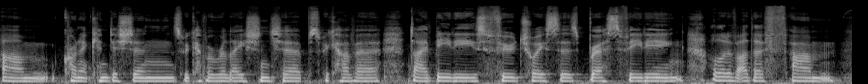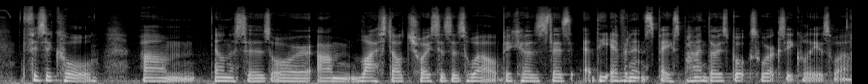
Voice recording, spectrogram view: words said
um, chronic conditions, we cover relationships, we cover diabetes, food choices, breastfeeding, a lot of other um, physical um, illnesses or um, lifestyle choices as well, because there's the evidence base behind those books works equally as well.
